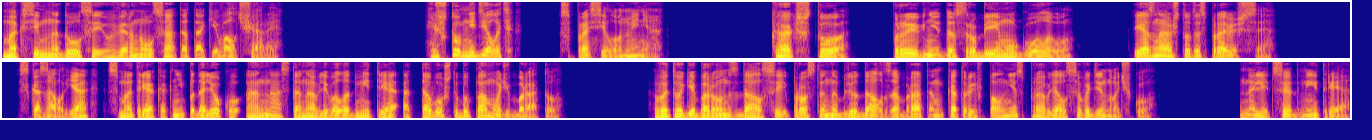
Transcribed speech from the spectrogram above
Максим надулся и увернулся от атаки волчары. «И что мне делать?» — спросил он меня. «Как что? Прыгни, да сруби ему голову. Я знаю, что ты справишься», — сказал я, смотря как неподалеку Анна останавливала Дмитрия от того, чтобы помочь брату. В итоге барон сдался и просто наблюдал за братом, который вполне справлялся в одиночку. На лице Дмитрия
